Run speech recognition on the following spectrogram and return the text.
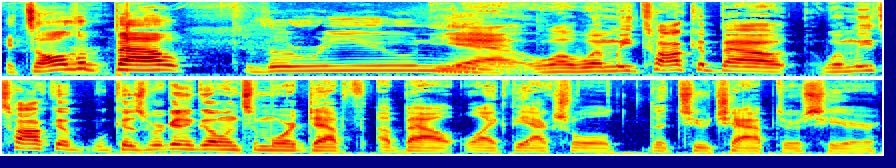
It's all about the reunion. Yeah, well, when we talk about when we talk because we're going to go into more depth about like the actual the two chapters here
